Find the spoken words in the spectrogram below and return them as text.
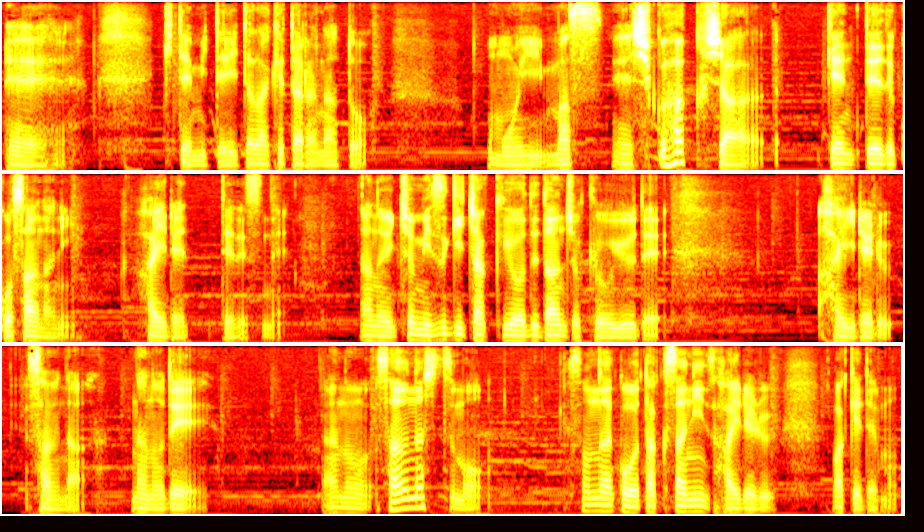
えー、来てみていただけたらなと思います、えー、宿泊者限定でこうサウナに入れてですね。あの一応水着着用で男女共有で入れるサウナなのであのサウナ室もそんなこうたくさん人数入れるわけでも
